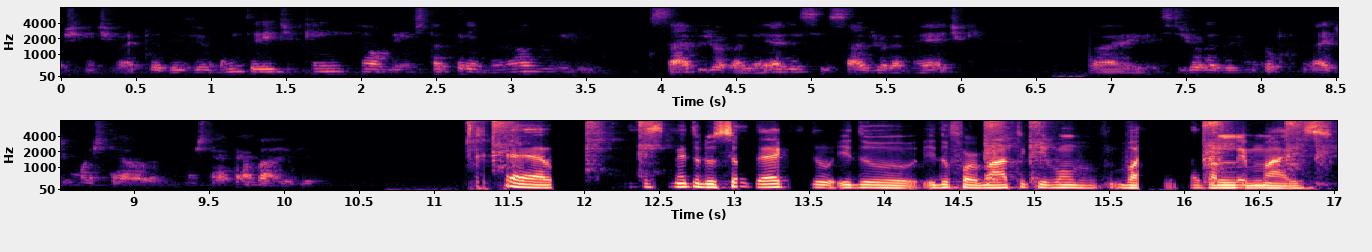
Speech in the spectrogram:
acho que a gente vai poder ver muito aí de quem realmente está treinando e sabe jogar Legacy, sabe jogar Magic. Vai, esses jogadores vão ter a oportunidade de mostrar, mostrar trabalho, viu? É, conhecimento do seu deck do, e, do, e do formato que vão vai valer mais.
